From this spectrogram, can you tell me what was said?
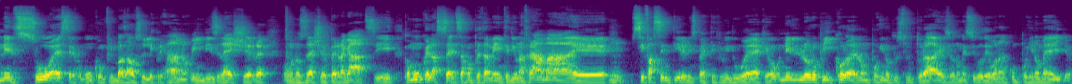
nel suo essere comunque un film basato sul lepricano, quindi slasher, uno slasher per ragazzi, comunque l'assenza completamente di una trama e mm. si fa sentire rispetto ai primi due, eh, che nel loro piccolo erano un pochino più strutturati, secondo me si godevano anche un pochino meglio.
